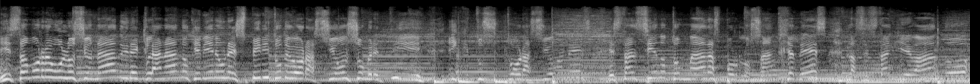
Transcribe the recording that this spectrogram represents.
Y estamos revolucionando y declarando que viene un espíritu de oración sobre ti y que tus oraciones están siendo tomadas por los ángeles, las están llevando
